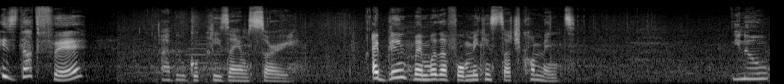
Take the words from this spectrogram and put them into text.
Is that fair? Adugo, please, I am sorry. I blamed my mother for making such comments. You know,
